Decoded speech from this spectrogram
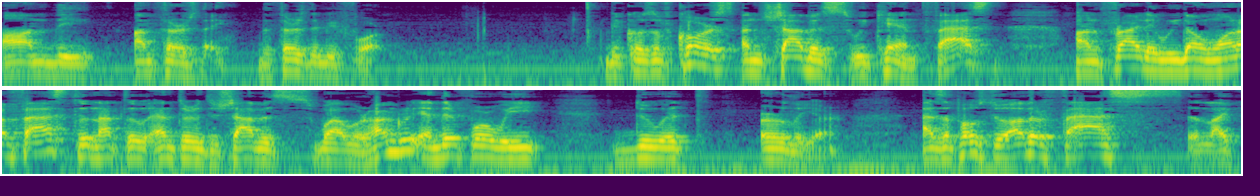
on the on Thursday, the Thursday before. Because of course on Shabbos we can't fast. On Friday we don't want to fast to not to enter into Shabbos while we're hungry, and therefore we do it earlier as opposed to other fasts like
